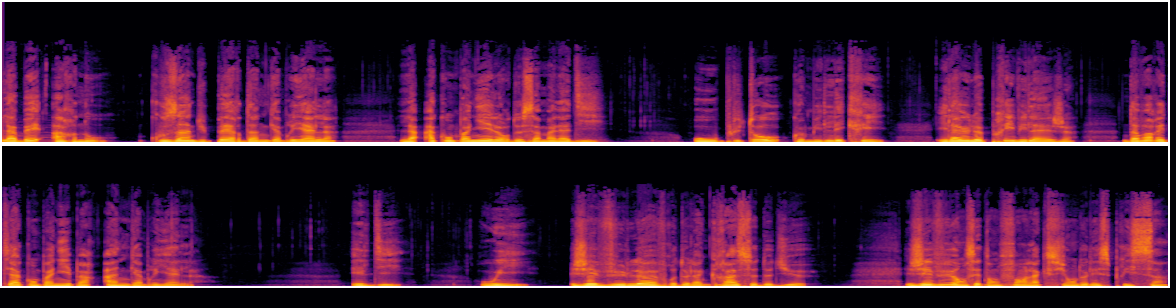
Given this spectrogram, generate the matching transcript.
L'abbé Arnaud, cousin du père d'Anne Gabrielle, l'a accompagné lors de sa maladie. Ou plutôt, comme il l'écrit, il a eu le privilège d'avoir été accompagné par Anne Gabrielle. Il dit Oui, j'ai vu l'œuvre de la grâce de Dieu. J'ai vu en cet enfant l'action de l'Esprit Saint.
